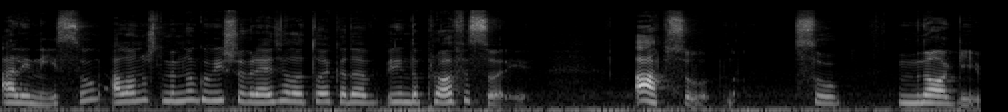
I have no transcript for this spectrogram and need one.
ali nisu. Ali ono što me mnogo više vređalo to je kada vidim da profesori apsolutno su mnogi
